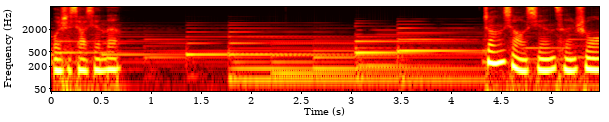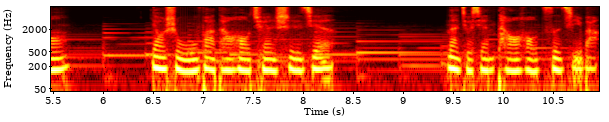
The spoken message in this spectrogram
我是小仙嫩。张小娴曾说：“要是无法讨好全世界，那就先讨好自己吧。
